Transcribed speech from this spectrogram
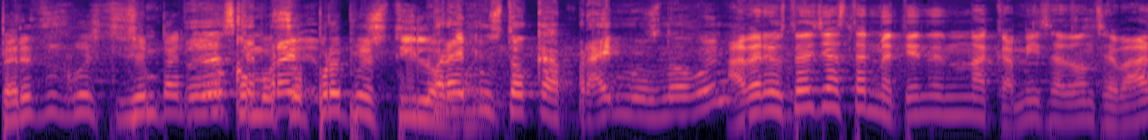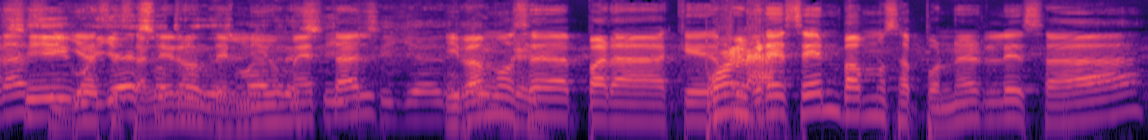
Pero esos güeyes siempre han Pues tenido como su propio estilo, güey. Primus toca Primus, ¿no, güey? A ver, ustedes ya están metiendo en una camisa de 11 varas Sí, y ya güey, ya se salieron del new sí, metal. sí, ya- y vamos a, para que Hola. regresen, vamos a ponerles a...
